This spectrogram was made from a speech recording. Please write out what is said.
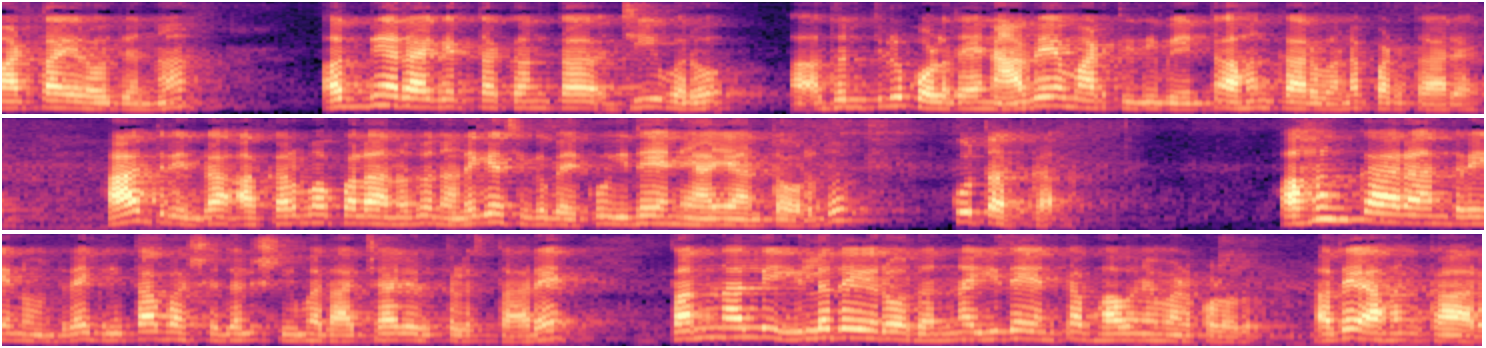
ಮಾಡ್ತಾ ಇರೋದನ್ನು ಅಜ್ಞರಾಗಿರ್ತಕ್ಕಂಥ ಜೀವರು ಅದನ್ನು ತಿಳ್ಕೊಳ್ಳದೆ ನಾವೇ ಮಾಡ್ತಿದ್ದೀವಿ ಅಂತ ಅಹಂಕಾರವನ್ನು ಪಡ್ತಾರೆ. ಆದ್ದರಿಂದ ಆ ಕರ್ಮಫಲ ಅನ್ನೋದು ನನಗೆ ಸಿಗಬೇಕು, ಇದೇ ನ್ಯಾಯ ಅಂತ ಅವ್ರದ್ದು ಕುತರ್ಕ. ಅಹಂಕಾರ ಅಂದರೆ ಏನು ಅಂದರೆ ಗೀತಾಭಾಷ್ಯದಲ್ಲಿ ಶ್ರೀಮದ್ ಆಚಾರ್ಯರು ತಿಳಿಸ್ತಾರೆ, ತನ್ನಲ್ಲಿ ಇಲ್ಲದೇ ಇರೋದನ್ನು ಇದೆ ಅಂತ ಭಾವನೆ ಮಾಡ್ಕೊಳ್ಳೋದು. ಅದೇ ಅಹಂಕಾರ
